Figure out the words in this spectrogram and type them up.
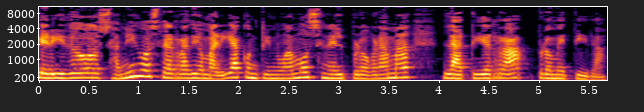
Queridos amigos de Radio María, continuamos en el programa La Tierra Prometida.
